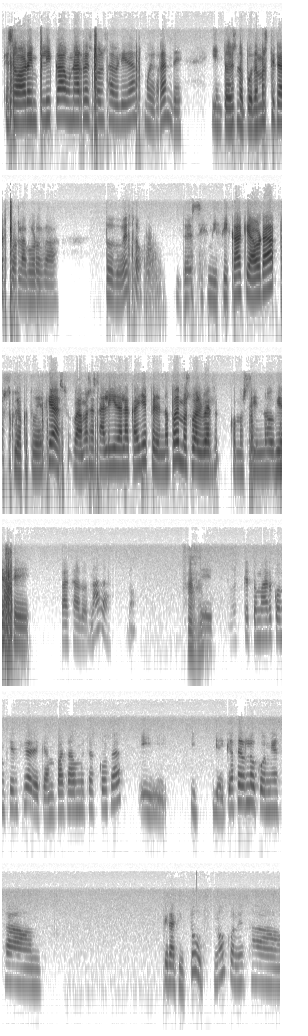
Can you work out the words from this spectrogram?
eso ahora implica una responsabilidad muy grande. Y entonces no podemos tirar por la borda todo eso. Entonces significa que ahora, pues lo que tú decías, vamos a salir a la calle, pero no podemos volver como si no hubiese pasado nada, Eh, que tomar conciencia de que han pasado muchas cosas y, y, hay que hacerlo con esa gratitud, ¿no? Con esa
